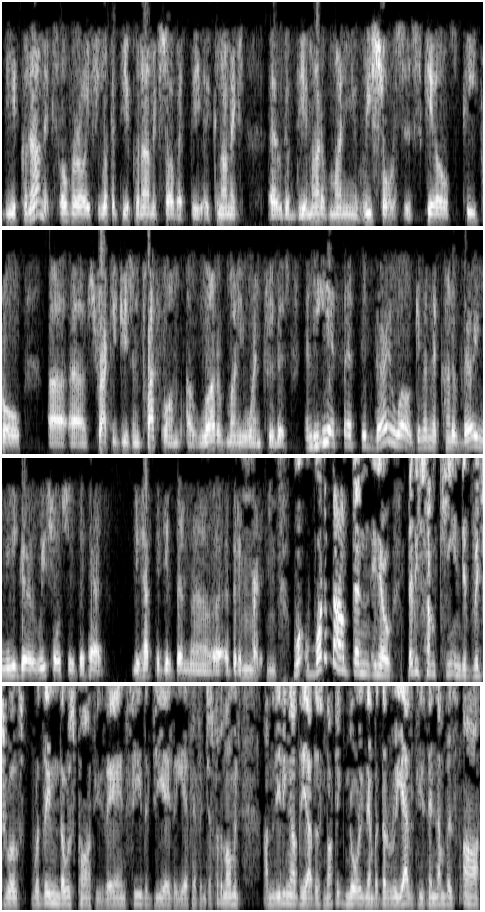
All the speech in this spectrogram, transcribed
the economics overall, if you look at the economics of it, the economics, uh, the, the amount of money, resources, skills, people, uh, uh, strategies and platform, a lot of money went through this. And the EFF did very well given the kind of very meager resources they had. You have to give them uh, a bit of credit. Mm. What, what about then, you know, maybe some key individuals within those parties, the ANC, the DA, the EFF, and just for the moment, I'm leaving out the others, not ignoring them, but the reality is their numbers are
